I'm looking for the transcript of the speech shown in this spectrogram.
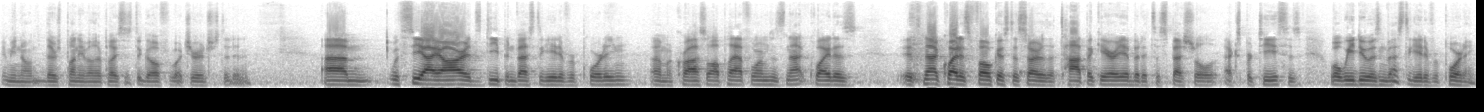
you know, there's plenty of other places to go for what you're interested in. Um, with CIR, it's deep investigative reporting um, across all platforms. It's not quite as it's not quite as focused as sort of the topic area, but it's a special expertise. Is what we do is investigative reporting.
